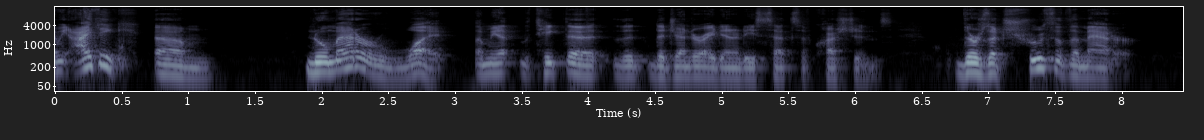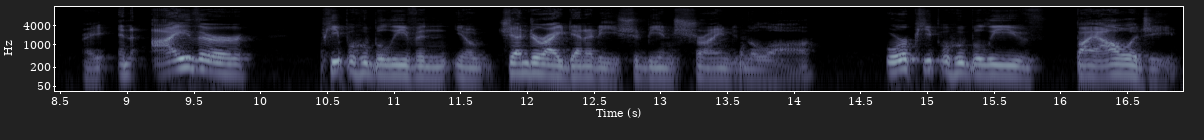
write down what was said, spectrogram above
I mean, I think um, no matter what, I mean, take the, the the gender identity sets of questions. There's a truth of the matter, right? And either people who believe in you know gender identity should be enshrined in the law, or people who believe biology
